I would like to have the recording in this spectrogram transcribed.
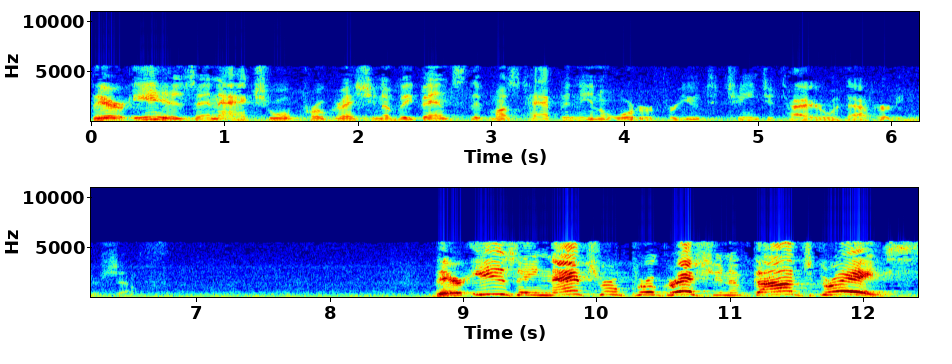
there is an actual progression of events that must happen in order for you to change a tire without hurting yourself. There is a natural progression of God's grace.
